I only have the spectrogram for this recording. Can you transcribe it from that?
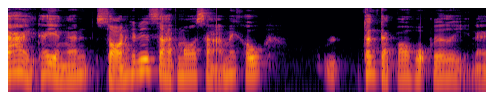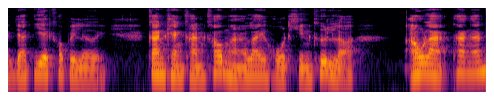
ได้ถ้าอย่างนั้นสอนคณิตศาสตร์ม .3 ให้เขาตั้งแต่ป .6 เลยนะยัดเยียดเข้าไปเลย การแข่งขันเข้ามหาลัยโหดหินขึ้นเหรอ เอาละถ้างั้น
